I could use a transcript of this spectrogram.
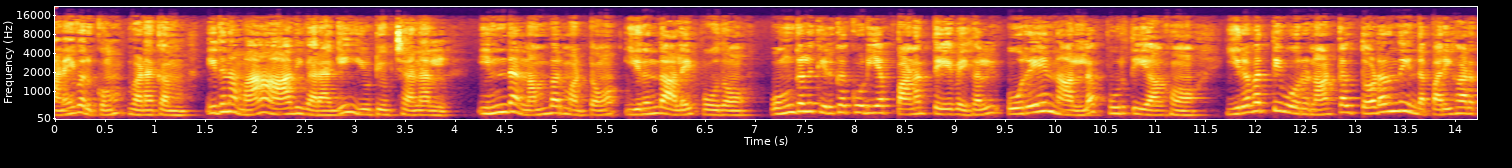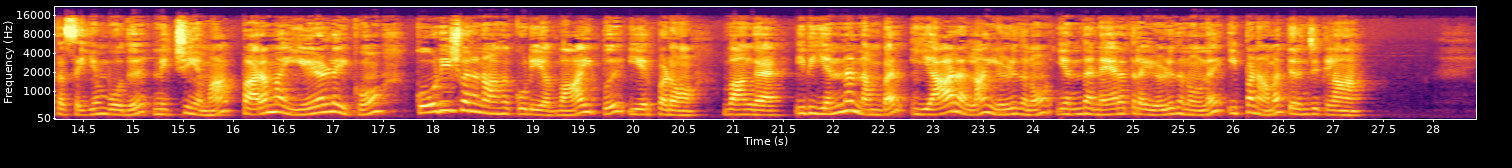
அனைவருக்கும் வணக்கம். இது நம்ம ஆதிவராகி யூடியூப் சேனல். இந்த நம்பர் மட்டும் இருந்தாலே போதும். உங்களுக்கு இருக்கக்கூடிய பண தேவைகள் ஒரே நாள்ல பூர்த்தியாகும். இருபத்தி ஒரு நாட்கள் தொடர்ந்து இந்த பரிகாரத்தை செய்யும் போது நிச்சயமா பரம ஏழைக்கும் கோடீஸ்வரன் ஆகக்கூடிய வாய்ப்பு ஏற்படும். வாங்க இது என்ன நம்பர்? யாரெல்லாம் எழுதணும்? எந்த நேரத்துல எழுதணும்னு இப்ப நாம தெரிஞ்சுக்கலாம்.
